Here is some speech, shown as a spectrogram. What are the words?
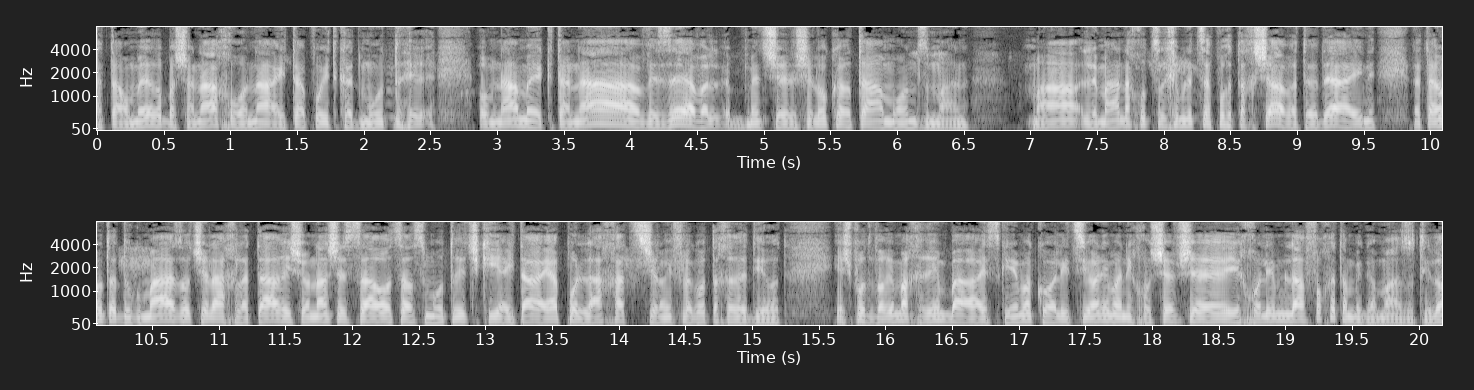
אתה אומר בשנה האחרונה הייתה פה התקדמות אומנם קטנה וזה, אבל באמת שלא קרתה המון זמן. מה, למה אנחנו צריכים לצפות עכשיו? אתה יודע, נתנו את הדוגמה הזאת של ההחלטה הראשונה של שר האוצר סמוטריץ', כי הייתה, היה פה לחץ של המפלגות החרדיות. יש פה דברים אחרים בהסכמים הקואליציוניים, אני חושב שיכולים להפוך את המגמה הזאת, לא?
